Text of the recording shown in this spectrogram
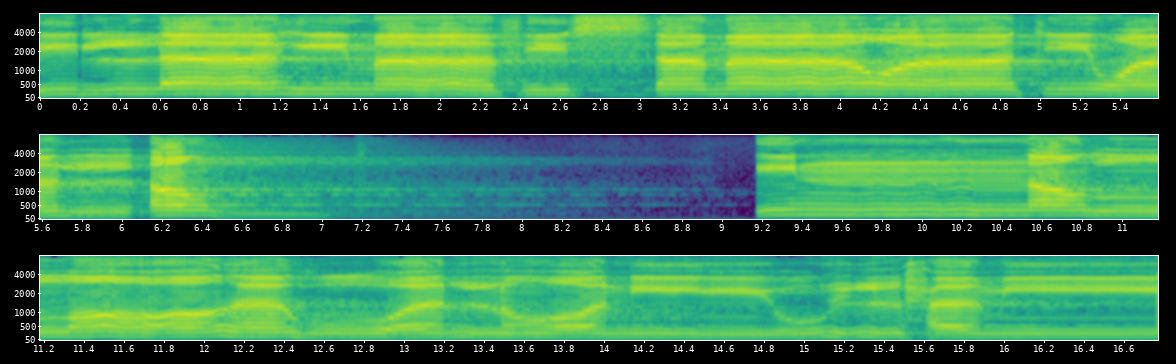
لله ما في السماوات والأرض. إن الله هو الغني الحميد.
